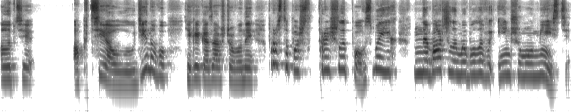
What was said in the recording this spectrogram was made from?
Лепті Аптіаулудінову, який казав, що вони просто пройшли повз. Ми їх не бачили, ми були в іншому місті.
